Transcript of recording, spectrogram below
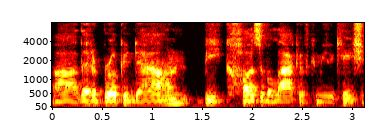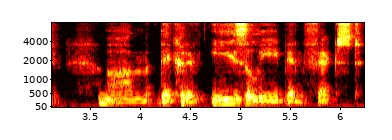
uh, that have broken down because of a lack of communication. Mm. Um, they could have easily been fixed,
